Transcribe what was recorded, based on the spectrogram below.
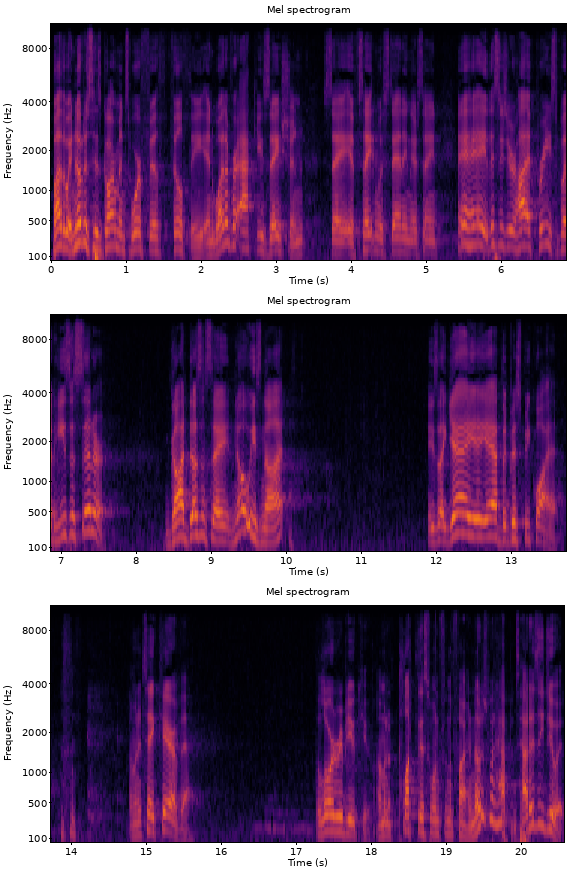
By the way, notice his garments were filthy, and whatever accusation, say, if Satan was standing there saying, Hey, hey, this is your high priest, but he's a sinner, God doesn't say, No, he's not. He's like, Yeah, yeah, yeah, but just be quiet. I'm going to take care of that. The Lord rebuke you. I'm going to pluck this one from the fire. Notice what happens. How does he do it?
